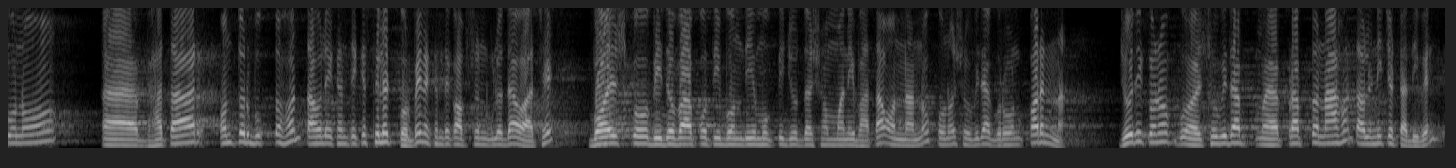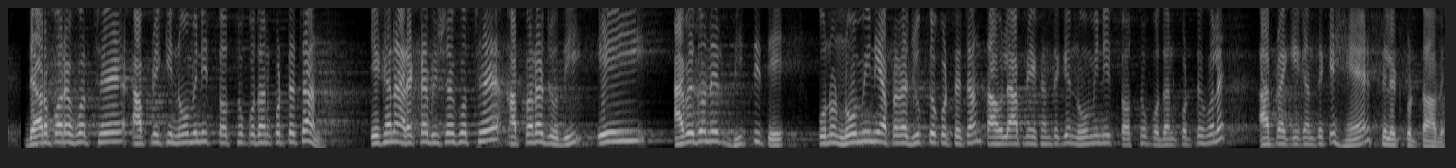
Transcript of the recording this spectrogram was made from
কোনো ভাতার অন্তর্ভুক্ত হন, তাহলে এখান থেকে সিলেক্ট করবেন। এখান থেকে অপশনগুলো দেওয়া আছে। বয়স্ক, বিধবা, প্রতিবন্ধী, মুক্তিযোদ্ধা, সম্মানী ভাতা, অন্যান্য কোনো সুবিধা গ্রহণ করেন না। যদি কোনো সুবিধা প্রাপ্ত না হন, তাহলে নিচেরটা দিবেন। দেওয়ার পরে হচ্ছে, আপনি কি নমিনির তথ্য প্রদান করতে চান? এখানে আরেকটা বিষয় হচ্ছে, আপনারা যদি এই আবেদনের ভিত্তিতে কোনো নমিনি আপনারা যুক্ত করতে চান, তাহলে আপনি এখান থেকে নমিনির তথ্য প্রদান করতে হলে আপনাকে এখান থেকে হ্যাঁ সিলেক্ট করতে হবে।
